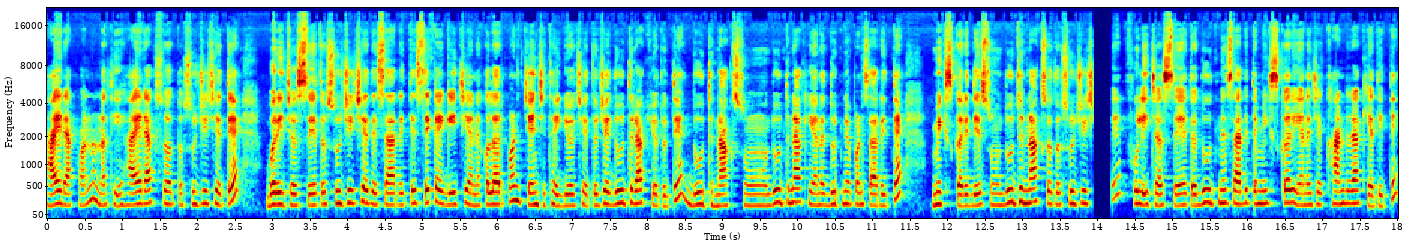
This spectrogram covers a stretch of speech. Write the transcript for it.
હાઈ રાખવાનો નથી. હાઈ રાખશો તો સૂજી છે તે બળી જશે. તો સૂજી છે તે સારી રીતે શેકાઈ ગઈ છે અને કલર પણ ચેન્જ થઈ ગયો છે. તો જે દૂધ રાખ્યું હતું તે દૂધ નાખશું. દૂધ નાખી અને દૂધને પણ સારી રીતે મિક્સ કરી દેશું. દૂધ નાખશો તો સૂજી તે ફૂલી જશે. તો દૂધને સારી રીતે મિક્સ કરી અને જે ખાંડ રાખી હતી તે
